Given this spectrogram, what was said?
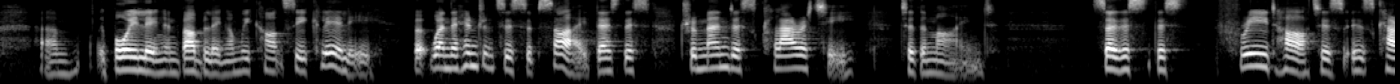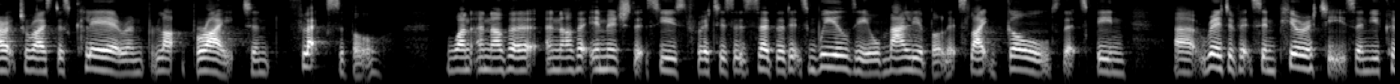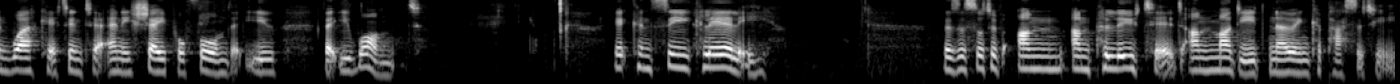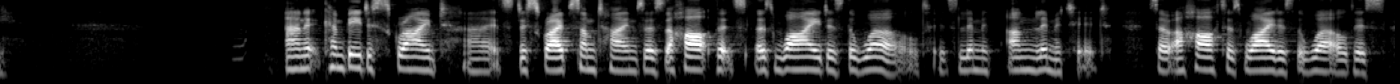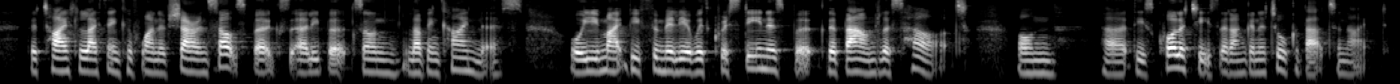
um, boiling and bubbling, and we can't see clearly. But when the hindrances subside, there's this tremendous clarity to the mind. So this this freed heart is, is characterized as clear and bright and flexible. One another another image that's used for it is it's said that it's wieldy or malleable. It's like gold that's been uh, rid of its impurities, and you can work it into any shape or form that you that you want. It can see clearly. There's a sort of un, unpolluted, unmuddied knowing capacity and it can be described, uh, it's described sometimes as the heart that's as wide as the world, it's limit, unlimited. So, a heart as wide as the world is the title, I think, of one of Sharon Salzberg's early books on loving kindness. Or you might be familiar with Christina's book, The Boundless Heart, on uh, these qualities that I'm going to talk about tonight.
